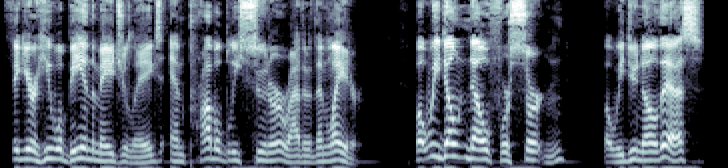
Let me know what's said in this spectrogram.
figure he will be in the major leagues and probably sooner rather than later. But we don't know for certain. But we do know this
